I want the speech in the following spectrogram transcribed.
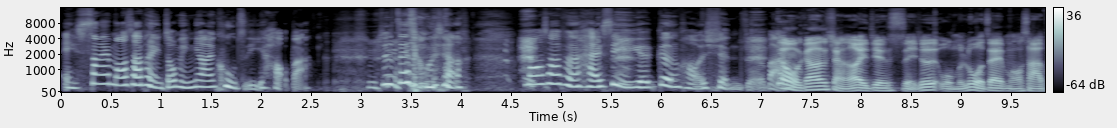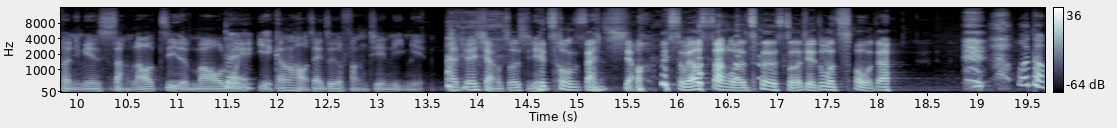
哎，上在猫砂盆里总比尿在裤子里好吧？就是再怎么想，猫砂盆还是一个更好的选择吧。但我刚刚想到一件事，就是我们如果在猫砂盆里面上，然后自己的猫如果也刚好在这个房间里面，它就会想说：直接冲三小，为什么要上我的厕所，而且这么臭的？我懂，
